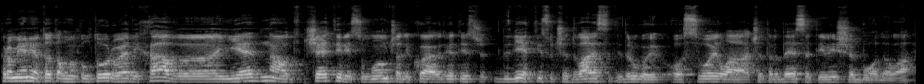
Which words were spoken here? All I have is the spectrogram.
Promijenio totalnu kulturu Eddie Howe, e, jedna od četiri su momčadi koja je u 2000 2022. osvojila 40 i više bodova.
